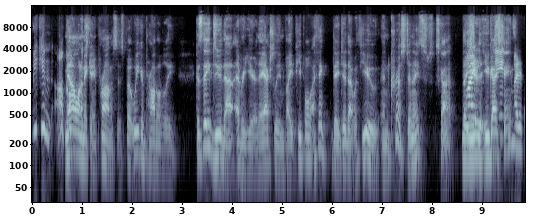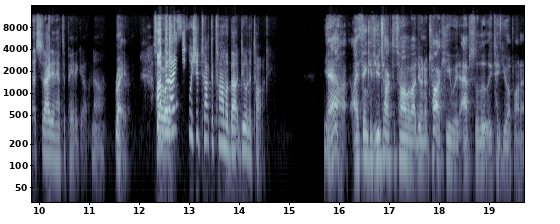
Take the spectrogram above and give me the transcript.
we can. I'll I mean, I don't want to make any promises, but we could probably because they do that every year. They actually invite people. I think they did that with you and Chris, didn't they, Scott? The I- year that you guys they came, invited us, so I didn't have to pay to go. No, right? uh, but I think we should talk to Tom about doing a talk. yeah, I think if you talk to Tom about doing a talk, he would absolutely take you up on it.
